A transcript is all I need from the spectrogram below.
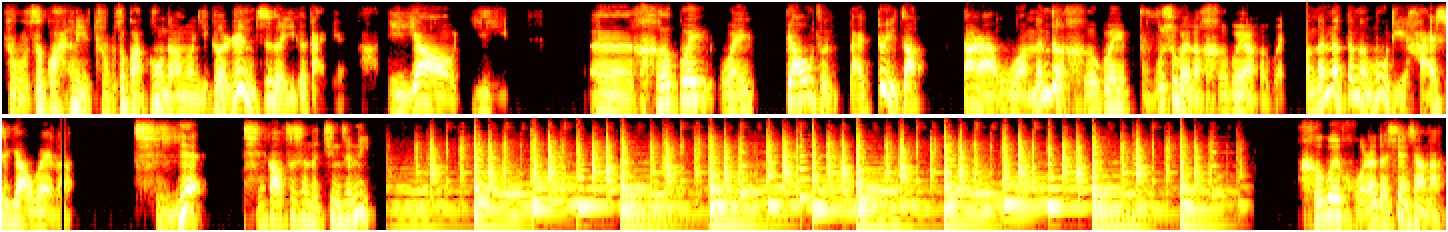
组织管理、组织管控当中一个认知的一个改变啊！你要以呃合规为标准来对照。当然，我们的合规不是为了合规而合规，我们的根本目的还是要为了企业提高自身的竞争力。合规火热的现象呢，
